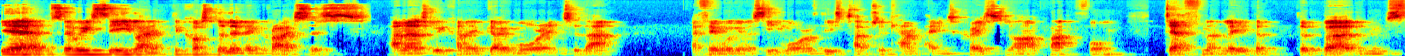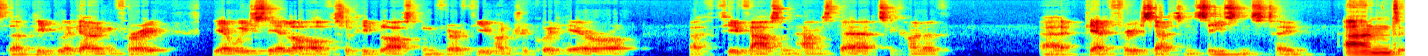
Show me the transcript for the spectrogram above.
Yeah, so we see like the cost of living crisis, and as we kind of go more into that, I think we're going to see more of these types of campaigns created on our platform. Definitely, the the burdens that people are going through. Yeah, we see a lot of so people asking for a few hundred quid here or a few thousand pounds there to kind of uh, get through certain seasons too. And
